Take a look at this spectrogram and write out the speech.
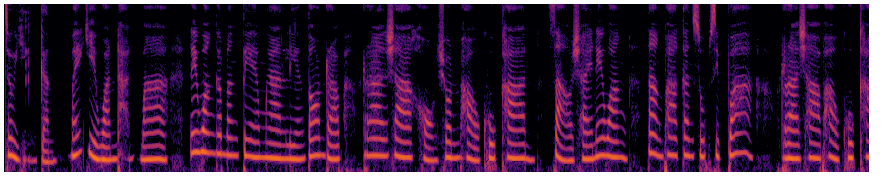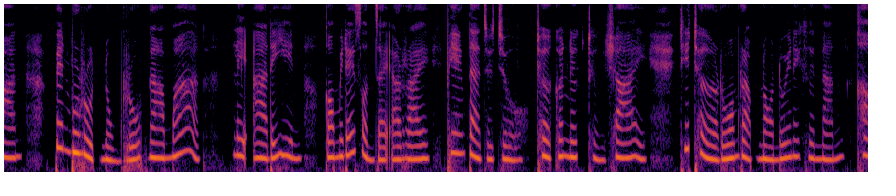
เจ้าหญิงกัน ไม่กี่วันถัดมา ในวังกำลังเตรียมงานเลี้ยงต้อนรับ ราชาของชนเผ่าคุคาน สาวใช้ในวัง ต่างพากันซุบซิบว่า ราชาเผ่าคุคาน เป็นบุรุษหนุ่มรูปงามมาก เลอาได้ยินก็ไม่ได้สนใจอะไร เพียงแต่จู่ๆ อก็นึกถึงชาย ที่เธอร่วมหลับนอนด้วยในคืนนั้น เขา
